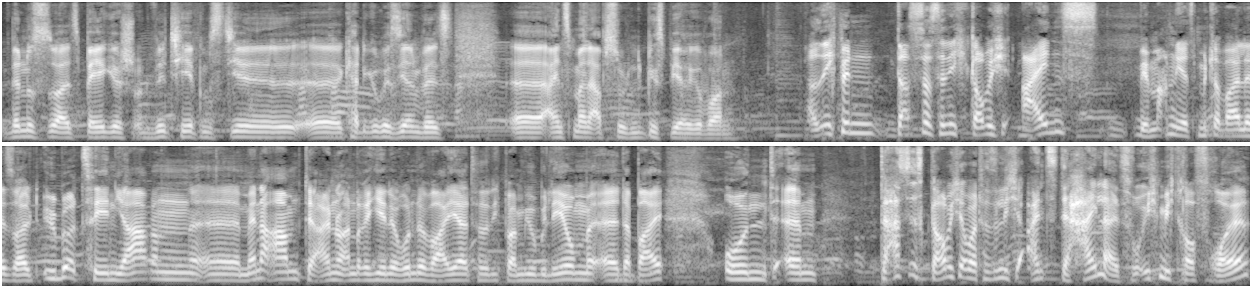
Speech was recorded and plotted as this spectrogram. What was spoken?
wenn du es so als belgisch und Wildhefen-Stil äh, kategorisieren willst, äh, eins meiner absoluten Lieblingsbiere geworden. Also ich bin, das ist tatsächlich, glaube ich, eins, wir machen jetzt mittlerweile seit über zehn Jahren äh, Männerabend. Der eine oder andere hier in der Runde war ja tatsächlich beim Jubiläum äh, dabei. Und ähm, das ist, glaube ich, aber tatsächlich eins der Highlights, wo ich mich drauf freue,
